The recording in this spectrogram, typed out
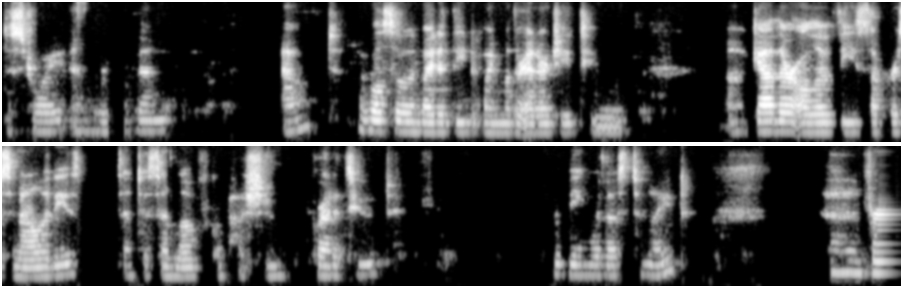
destroy and remove them out. I've also invited the Divine Mother energy to uh, gather all of these subpersonalities and to send love, compassion, gratitude for being with us tonight and for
